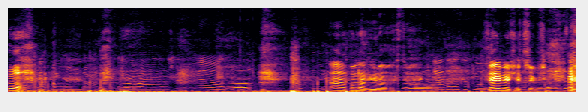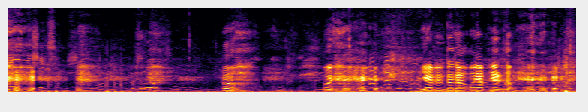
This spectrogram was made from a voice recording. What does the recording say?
o. A, ponagrywam was. Zajmę się czymś. Ja bym dodał, o ja pierdolę.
